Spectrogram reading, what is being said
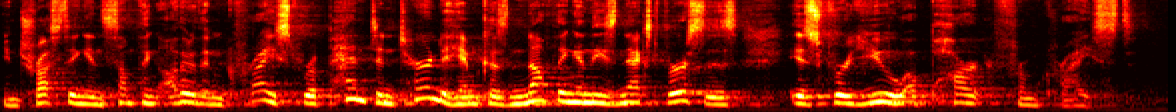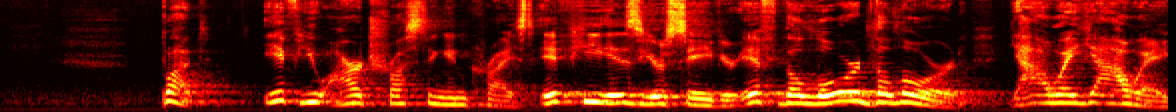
in trusting in something other than Christ, repent and turn to Him because nothing in these next verses is for you apart from Christ. But if you are trusting in Christ, if He is your Savior, if the Lord, the Lord, Yahweh, Yahweh,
